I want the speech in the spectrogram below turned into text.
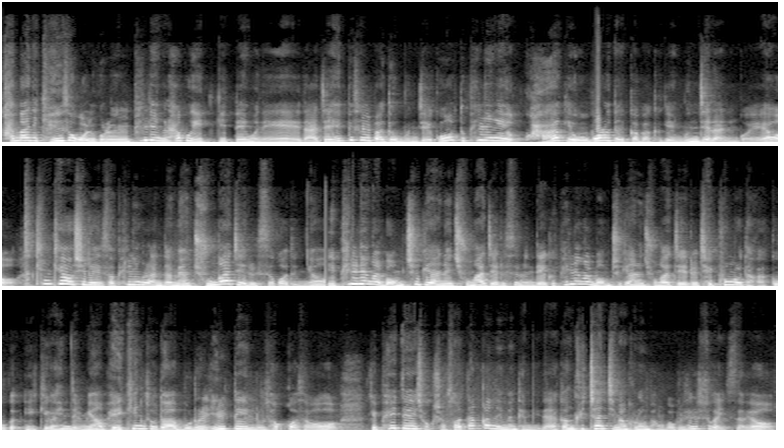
가만히 계속 얼굴을 필링을 하고 있기 때문에 낮에 햇빛을 봐도 문제고 또 필링이 과하게 오버로 될까봐 그게 문제라는 거예요. 스킨케어실에서 필링을 한다면 중화제를 쓰거든요. 이 필링을 멈추게 하는 중화제를 쓰는데 그 필링을 멈추게 하는 중화제를 제품으로 다 갖고 있기가 힘들면 베이킹소다와 물을 1대1로 섞어서 이렇게 패드에 적셔서 닦아내면 됩니다. 약간 귀찮지만 그런 방법을 쓸 수가 있어요.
